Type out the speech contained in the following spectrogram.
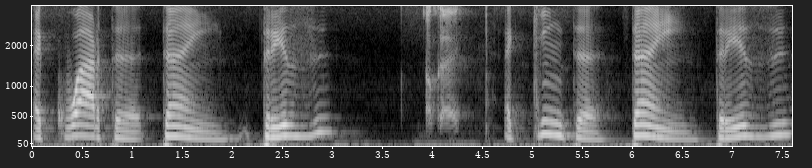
a quarta tem 13, ok. a quinta tem 13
